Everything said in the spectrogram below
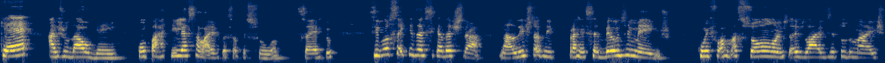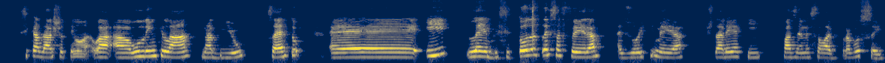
quer ajudar alguém, compartilhe essa live com essa pessoa, certo? Se você quiser se cadastrar na lista VIP para receber os e-mails com informações das lives e tudo mais, se cadastra, tem o, a, o link lá na bio, certo? É, e lembre-se, toda terça-feira, às 8h30, estarei aqui fazendo essa live para você.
